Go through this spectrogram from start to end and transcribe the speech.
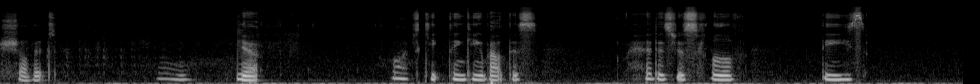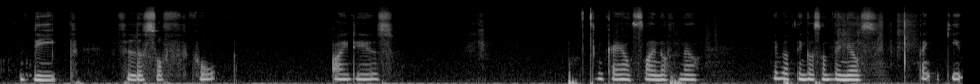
Shove it. Oh. Yeah. I have to keep thinking about this. My head is just full of these deep philosophical ideas. Okay, I'll sign off now. Maybe I'll think of something else. Thank you.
